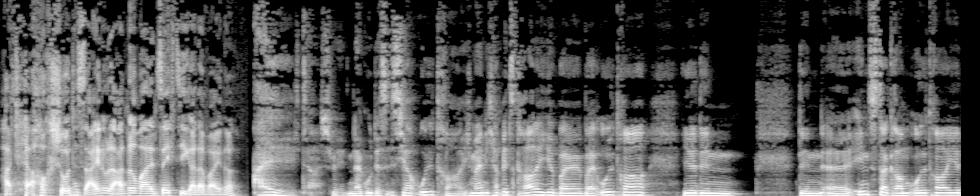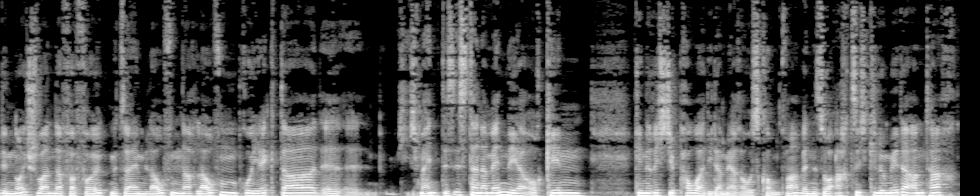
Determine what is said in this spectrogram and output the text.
hat er auch schon das ein oder andere Mal ein 60er dabei, ne? Alter Schwede. Na gut, das ist ja Ultra. Ich meine, ich habe jetzt gerade hier bei, bei Ultra hier den den äh, Instagram Ultra hier, den Neuschwander verfolgt mit seinem Laufen nach Laufen Projekt da. Äh, äh ich meine, das ist dann am Ende ja auch kein, keine richtige Power, die da mehr rauskommt, wa? Wenn es so 80 Kilometer am Tag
